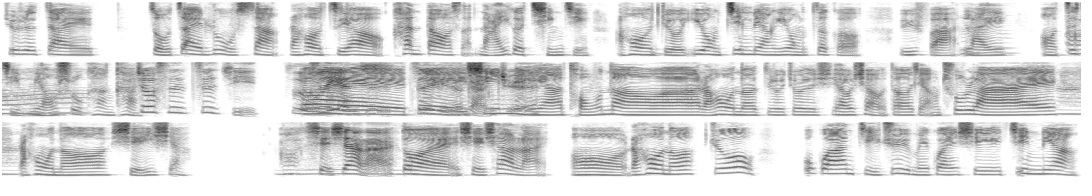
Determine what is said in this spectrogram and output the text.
就是在走在路上，然后只要看到是哪一个情景，然后就用尽量用这个语法来嗯。哦自己描述哦看看，就是自己自我自言对自自语的对，感觉心理啊、头脑啊，然后呢就就小小的讲出来，嗯。然后呢写一下。哦写下来。对，写下来。哦，然后呢，就不管几句没关系，尽量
